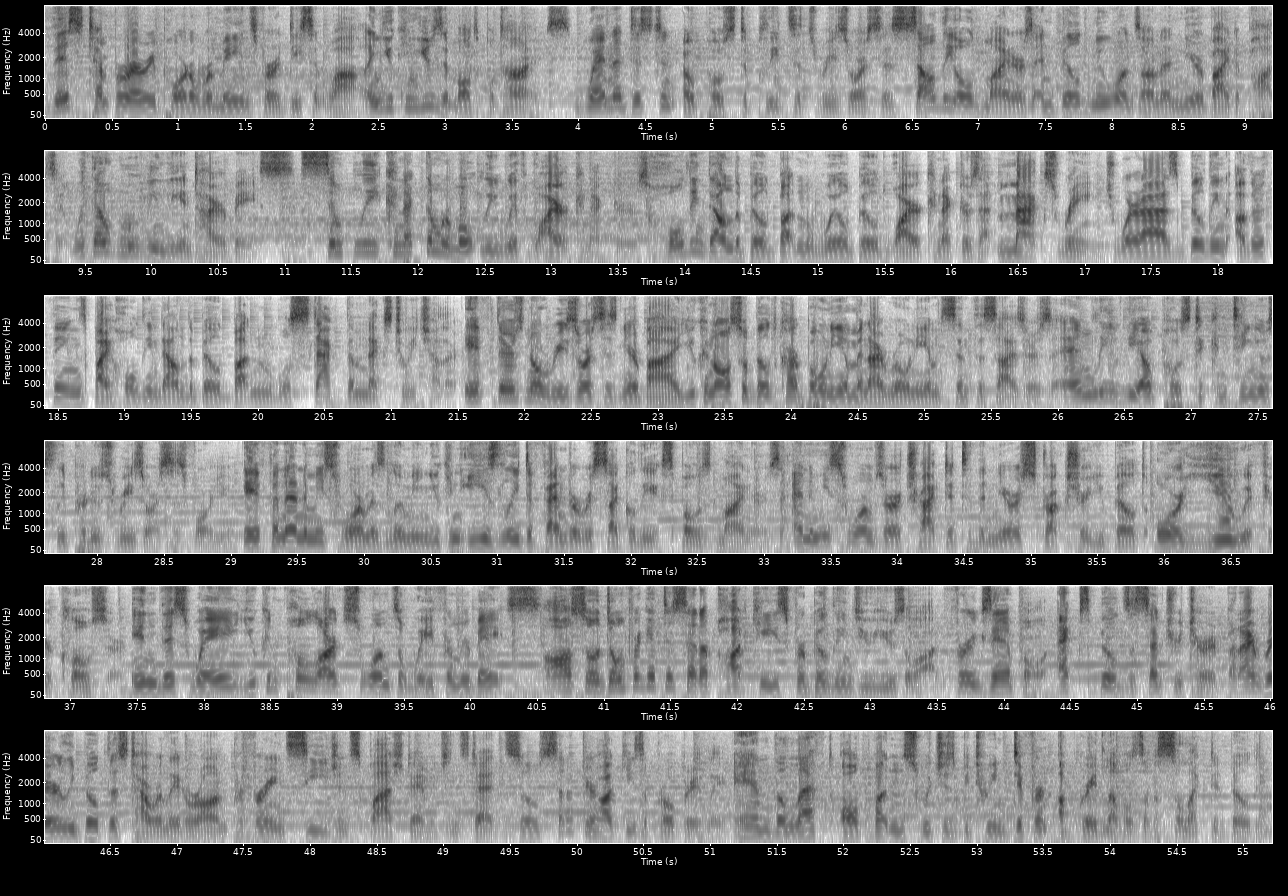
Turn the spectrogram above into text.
This temporary portal remains for a decent while, and you can use it multiple times. When a distant outpost depletes its resources, sell the old miners and build new ones on a nearby deposit without moving the entire base. Simply connect them remotely with wire connectors. Holding down the build button will build wire connectors at max range, whereas building other things by holding down the build button will stack them next to each other. If there's no resources nearby, you can also build carbonium and ironium synthesizers and leave the outpost to continuously produce resources for you. If an enemy swarm is looming, you can easily defend or recycle the exposed miners. Enemy swarms are attracted to the nearest structure you built or you if you're closer. In this way, you can pull large swarms away from your base. Also, don't forget to set up hotkeys for buildings you use a lot. For example, X builds a sentry turret, but I rarely built this tower later on, preferring siege and splash damage instead, so set up your hotkeys appropriately. And the left alt button switches between different upgrade levels of a selected building.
